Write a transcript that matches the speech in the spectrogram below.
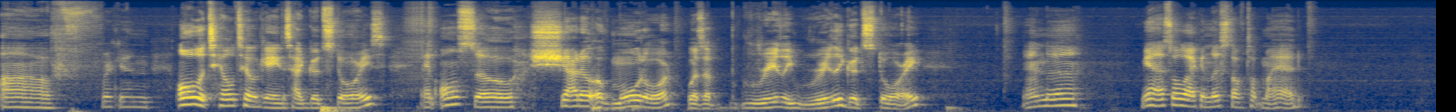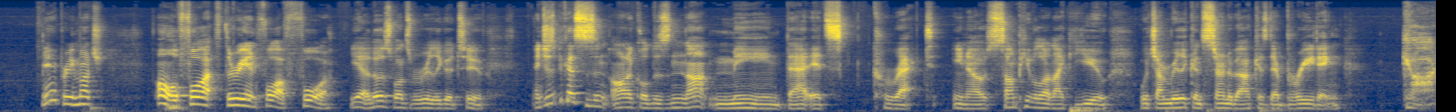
Uh, freaking. All the Telltale games had good stories. And also, Shadow of Mordor was a really, really good story. And, uh, yeah, that's all I can list off top of my head. Yeah, pretty much. Oh, Fallout 3 and Fallout 4. Yeah, those ones were really good too. And just because it's an article does not mean that it's correct. You know, some people are like you, which I'm really concerned about because they're breeding. God.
